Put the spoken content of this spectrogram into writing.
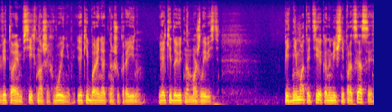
вітаємо всіх наших воїнів, які боронять нашу країну, які дають нам можливість піднімати ті економічні процеси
